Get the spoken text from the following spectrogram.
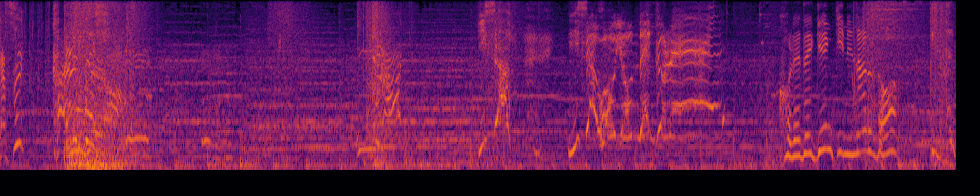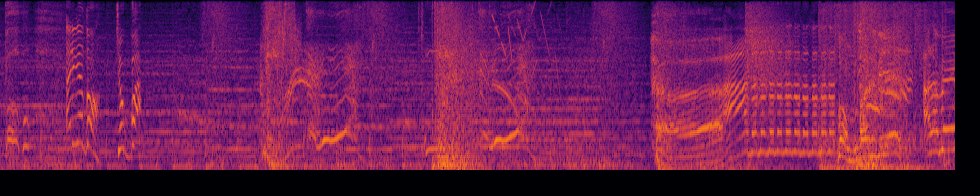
医者医者を呼んでくれ。これで元気になるぞ。ありがとうチョッパボンバルディアラベ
